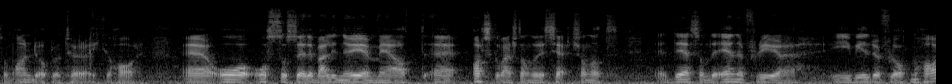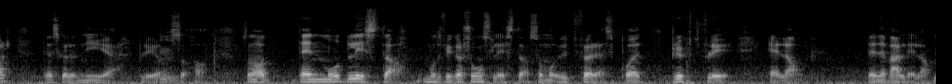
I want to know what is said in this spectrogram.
som andre operatører ikke har. Eh, og også så er det veldig nøye med at eh, alt skal være standardisert. Sånn at det som det ene flyet i Widerøe-flåten har, det skal det nye flyet også ha. Sånn at den modlista, modifikasjonslista som må utføres på et brukt fly, er lang. Den er veldig lang.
